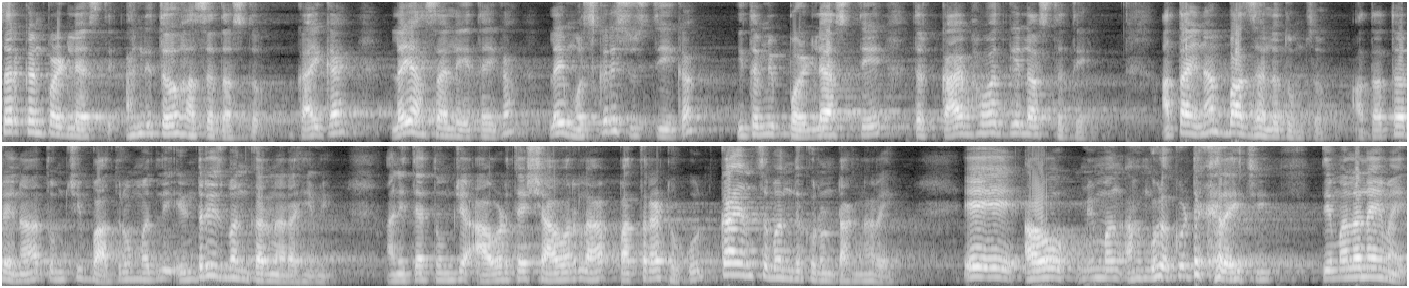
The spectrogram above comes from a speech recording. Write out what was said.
सरकन पडले असते. आणि तो हसत असतो. काय काय? लय हसायला येत आहे का? लय मस्करी सुचती आहे का? इथं मी पडले असते तर काय भावात गेलं असतं ते? आता आहे ना बाद झालं तुमचं. आता तर आहे ना तुमची बाथरूममधली एंट्रीज बंद करणार आहे मी. आणि त्या तुमच्या आवडत्या शावरला पत्रा ठोकून कायमचं बंद करून टाकणार आहे. ए ए अहो मी मग आंघोळ कुठे करायची? ते मला नाही माहीत.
